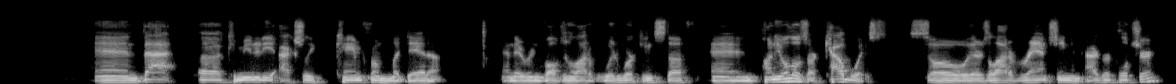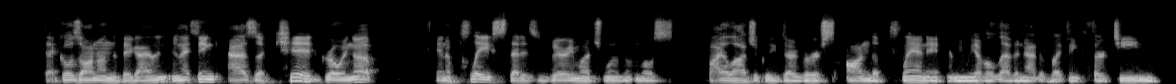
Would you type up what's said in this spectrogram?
And that uh, community actually came from Madeira, and they were involved in a lot of woodworking stuff. And Paniolos are cowboys, so there's a lot of ranching and agriculture that goes on on the Big Island. And I think as a kid growing up in a place that is very much one of the most biologically diverse on the planet. I mean, we have 11 out of I think 13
